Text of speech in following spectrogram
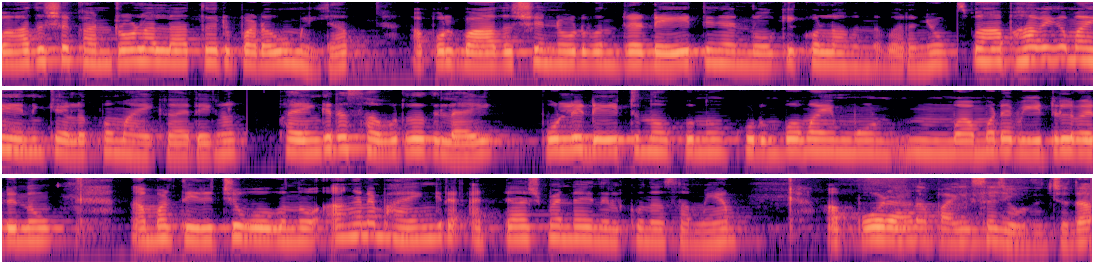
ബാദുഷ കൺട്രോൾ അല്ലാത്ത ഒരു പടവുമില്ല. അപ്പോൾ ബാദുഷ എന്നോട് വന്നിട്ട് ഡേറ്റ് ഞാൻ നോക്കിക്കൊള്ളാമെന്ന് പറഞ്ഞു. സ്വാഭാവികമായി എനിക്ക് എളുപ്പമായി കാര്യങ്ങൾ. ഭയങ്കര സൗഹൃദത്തിലായി. പുള്ളി ഡേറ്റ് നോക്കുന്നു കുടുംബമായി നമ്മുടെ വീട്ടിൽ വരുന്നു നമ്മൾ തിരിച്ചു പോകുന്നു. അങ്ങനെ ഭയങ്കര അറ്റാച്ച്മെന്റായി നിൽക്കുന്ന സമയം അപ്പോഴാണ് പൈസ ചോദിച്ചത്.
